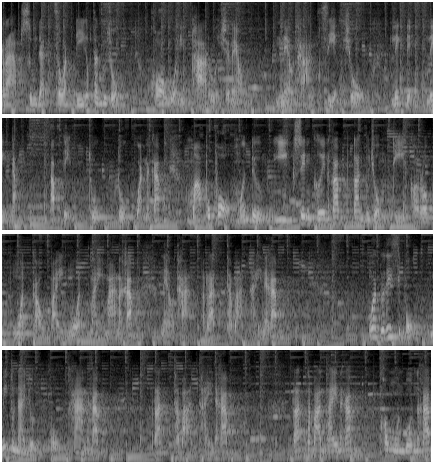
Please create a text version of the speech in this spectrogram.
กราบสวสดัสสวัสดีครับท่านผู้ชม คอหวยพารวยชาแนล แนวทางเสี่ยงโชค เลขเด็ดเลขดัง อัปเดตทุกทุกวันนะครับ มาพบพเหมือนเดิมอีกเส้นเคยนะครับ ท่านผู้ชมที่เคารพงวดเก่าไปงวดใหม่มานะครับ แนวทางรัฐบาลไทยนะครับ งวดวันที่ 16 มิถุนายน 65 นะครับ รัฐบาลไทยนะครับ รัฐบาลไทยนะครับ ข้อมูลบนนะครับ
